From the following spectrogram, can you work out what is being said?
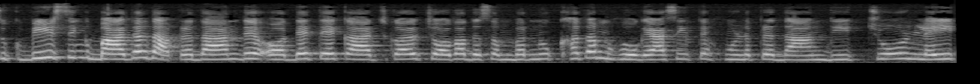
ਸੁਖਬੀਰ ਸਿੰਘ ਬਾਦਲ ਦਾ ਪ੍ਰਧਾਨ ਦੇ ਅਹੁਦੇ ਤੇ ਕਾਰਜਕਾਲ 14 ਦਸੰਬਰ ਨੂੰ ਖਤਮ ਹੋ ਗਿਆ ਸੀ ਤੇ ਹੁਣ ਪ੍ਰਧਾਨ ਦੀ ਚੋਣ ਲਈ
